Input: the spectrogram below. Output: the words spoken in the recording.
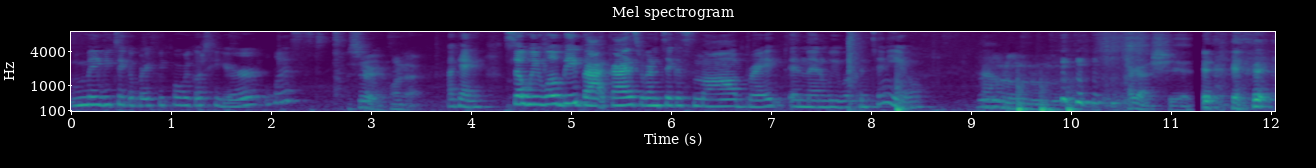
maybe take a break before we go to your list? Sure, why not? Okay, so we will be back, guys. We're gonna take a small break and then we will continue. Um, I got shit. His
